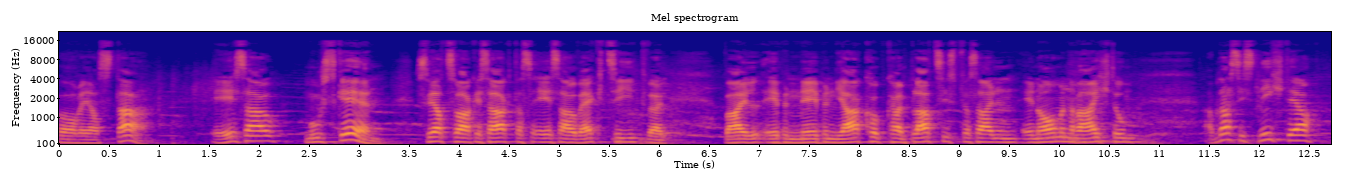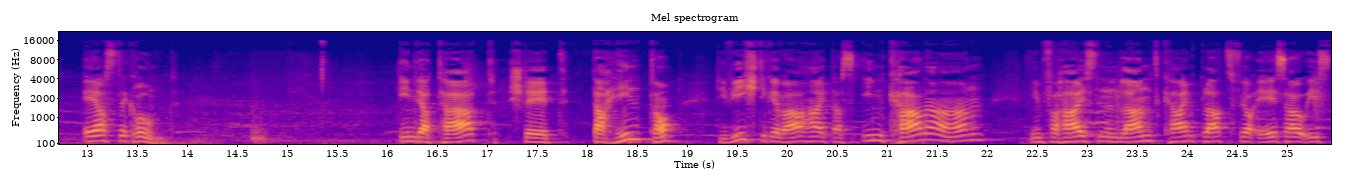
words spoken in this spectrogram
vorerst da. Esau muss gehen. Es wird zwar gesagt, dass Esau wegzieht, weil, weil eben neben Jakob kein Platz ist für seinen enormen Reichtum, aber das ist nicht der erste Grund. In der Tat steht dahinter die wichtige Wahrheit, dass in Kanaan, im verheißenen Land, kein Platz für Esau ist,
